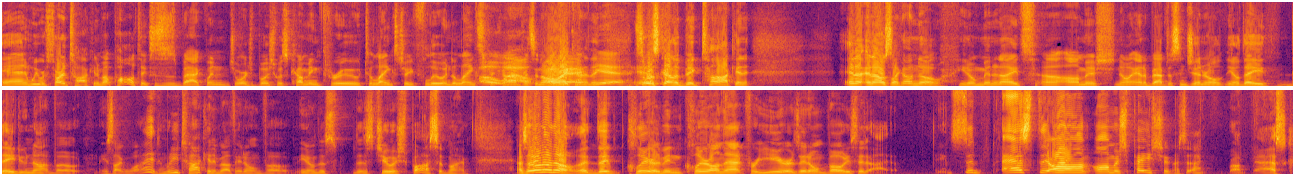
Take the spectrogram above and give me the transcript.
And we were started talking about politics. This is back when George Bush was coming through to Lancaster. He flew into Lancaster oh, Conference wow. and all okay. that kind of thing. Yeah, so yeah. it was kind of a big talk. And and, and I was like, oh no, you know, Mennonites, uh, Amish, you know, Anabaptists in general, you know, they, they do not vote. He's like, what? What are you talking about? They don't vote. You know, this, this Jewish boss of mine. I said, oh, no, no, they, they clear. They've been clear on that for years. They don't vote. He said, I, he said ask the, our Amish patient. I said, I, I'll ask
